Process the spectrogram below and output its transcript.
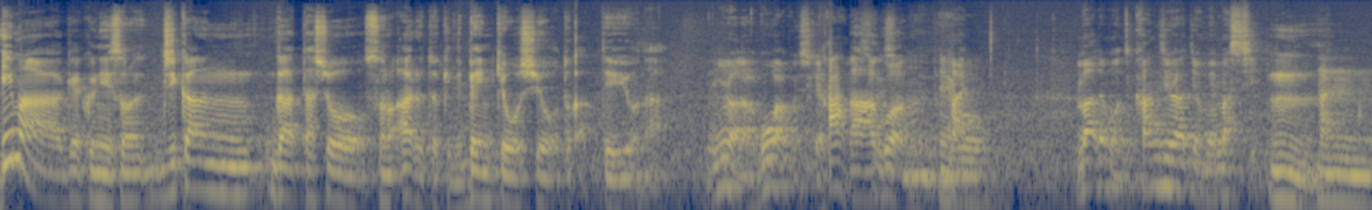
今逆にその時間が多少そのある時に勉強をしようとかっていうような。今のは語学しかあそうです語学。はい。まあでも漢字は読めますし。うん、うん。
